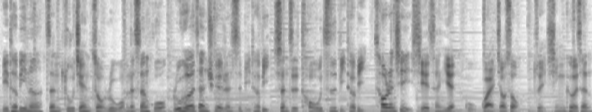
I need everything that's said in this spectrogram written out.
比特币呢，正逐渐走入我们的生活。如何正确认识比特币，甚至投资比特币？超人气谢承彦古怪教授最新课程《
